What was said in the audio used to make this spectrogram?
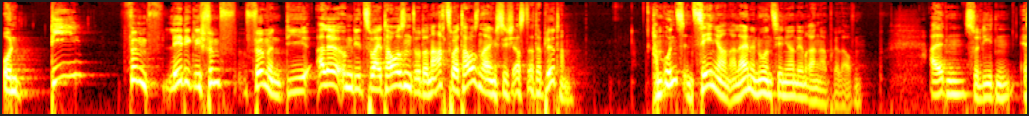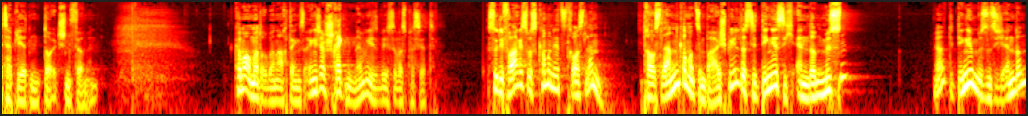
Und die fünf, lediglich fünf Firmen, die alle um die 2000 oder nach 2000 eigentlich sich erst etabliert haben, haben uns in zehn Jahren, alleine nur in zehn Jahren den Rang abgelaufen. Alten, soliden, etablierten deutschen Firmen. Kann man auch mal drüber nachdenken. Ist eigentlich erschreckend, ne, wie, wie sowas passiert. So, die Frage ist, was kann man jetzt daraus lernen? Daraus lernen kann man zum Beispiel, dass die Dinge sich ändern müssen. Ja, die Dinge müssen sich ändern,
